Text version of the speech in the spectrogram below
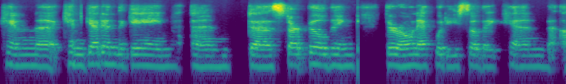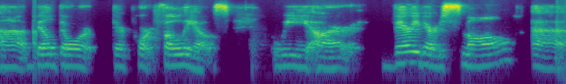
can uh, can get in the game and uh, start building their own equity so they can uh, build their their portfolios. We are very very small uh,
